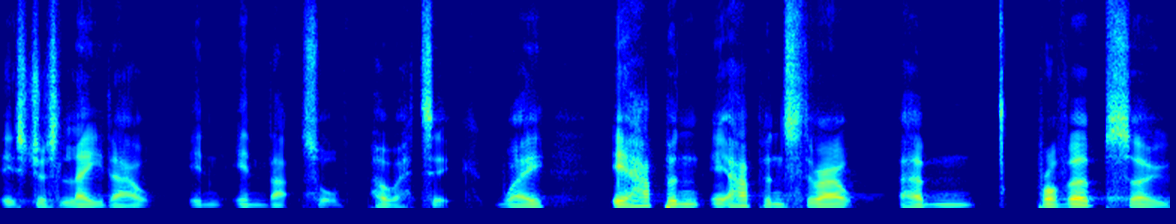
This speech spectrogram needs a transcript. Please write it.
it's just laid out in in that sort of poetic way. It happen it happens throughout um, Proverbs. So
